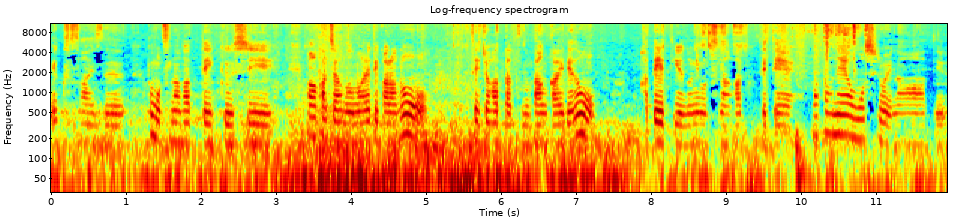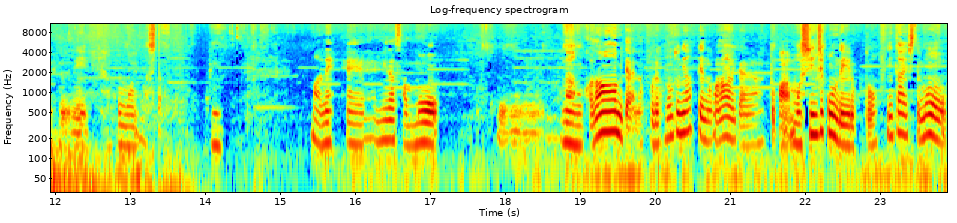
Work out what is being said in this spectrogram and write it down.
エクササイズ、ともつながっていくし、赤ちゃんの生まれてからの成長発達の段階での過程っていうのにもつながってて、またね、面白いなーっていうふうに思いました。うん。まあね、えー、皆さんも、こう、なんかなみたいな、これ本当に合ってんのかなみたいな、とか、もう信じ込んでいることに対しても、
